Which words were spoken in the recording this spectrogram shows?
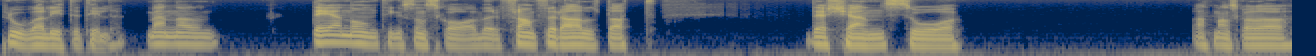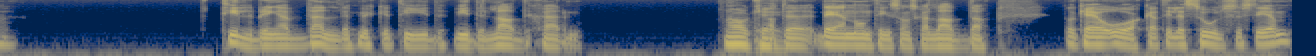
provar lite till. Men eh, det är någonting som skaver. Framförallt att det känns så att man ska tillbringa väldigt mycket tid vid laddskärm. Okay. Att det, det, är någonting som ska ladda. Då kan jag åka till ett solsystem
